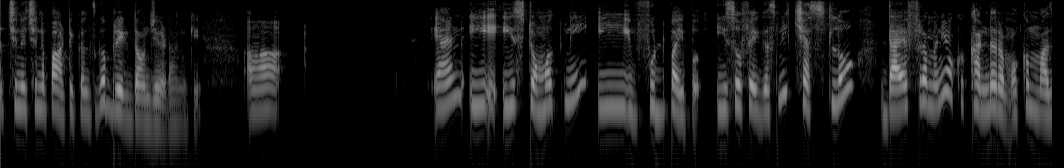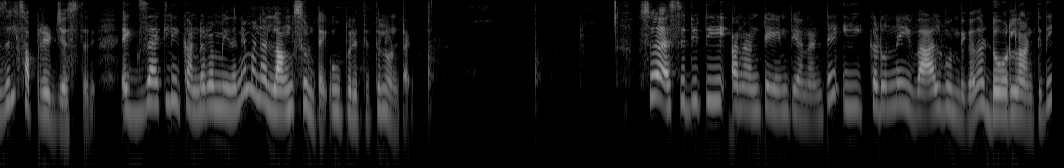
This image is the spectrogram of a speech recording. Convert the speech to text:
చిన్న చిన్న పార్టికల్స్గా బ్రేక్ డౌన్ చేయడానికి. అండ్ ఈ ఈ స్టొమక్ని ఈ ఫుడ్ పైప్ ఈసోఫేగస్ని చెస్ట్లో డయఫ్రమ్ అని ఒక కండరం ఒక మజిల్ సపరేట్ చేస్తుంది. ఎగ్జాక్ట్లీ ఈ కండరం మీదనే మన లంగ్స్ ఉంటాయి ఊపిరితిత్తులు ఉంటాయి. సో అసిడిటీ అని అంటే ఏంటి అని అంటే ఈ ఇక్కడ ఉన్న ఈ వాల్వ్ ఉంది కదా డోర్ లాంటిది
